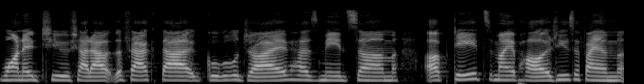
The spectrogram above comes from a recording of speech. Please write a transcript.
wanted to shout out the fact that Google Drive has made some updates. My apologies if I am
